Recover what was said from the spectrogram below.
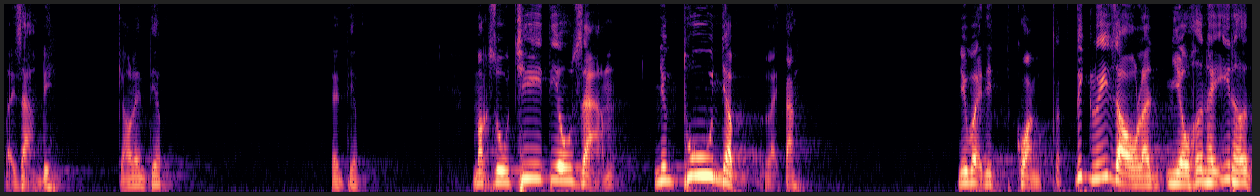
lại giảm đi, kéo lên tiếp lên tiếp. Mặc dù chi tiêu giảm nhưng thu nhập lại tăng. Như vậy thì khoảng tích lũy giàu là nhiều hơn hay ít hơn?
